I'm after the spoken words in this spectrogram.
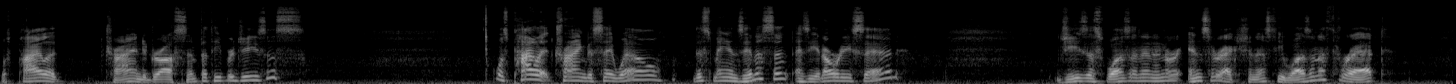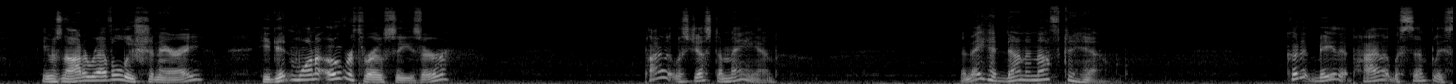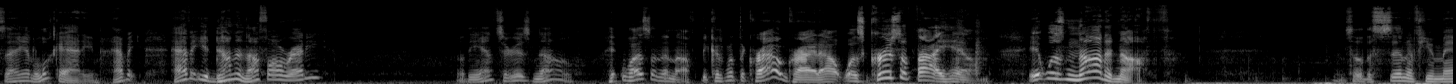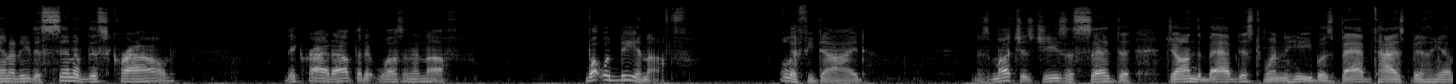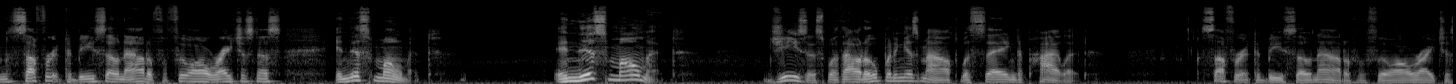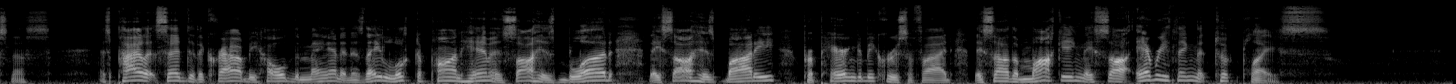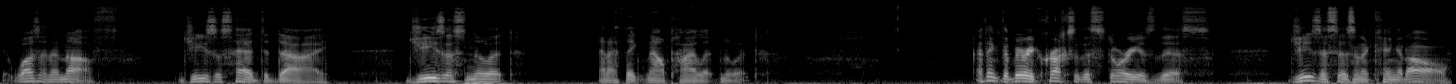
Was Pilate trying to draw sympathy for Jesus? Was Pilate trying to say, well, this man's innocent, as he had already said? Jesus wasn't an insurrectionist. He wasn't a threat. He was not a revolutionary. He didn't want to overthrow Caesar. Pilate was just a man. And they had done enough to him. Could it be that Pilate was simply saying, Look at him. Haven't, haven't you done enough already? Well, the answer is no. It wasn't enough because what the crowd cried out was, Crucify him! It was not enough. And so the sin of humanity, the sin of this crowd, they cried out that it wasn't enough. What would be enough? Well, if he died. And as much as Jesus said to John the Baptist when he was baptized by him, Suffer it to be so now to fulfill all righteousness, in this moment, in this moment, Jesus, without opening his mouth, was saying to Pilate, Suffer it to be so now to fulfill all righteousness. As Pilate said to the crowd, Behold the man, and as they looked upon him and saw his blood, they saw his body preparing to be crucified. They saw the mocking, they saw everything that took place. It wasn't enough. Jesus had to die. Jesus knew it. And I think now Pilate knew it. I think the very crux of this story is this Jesus isn't a king at all.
